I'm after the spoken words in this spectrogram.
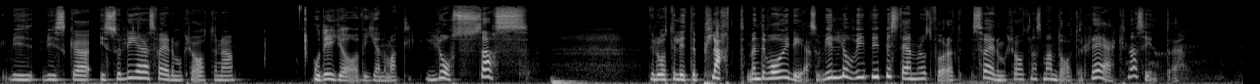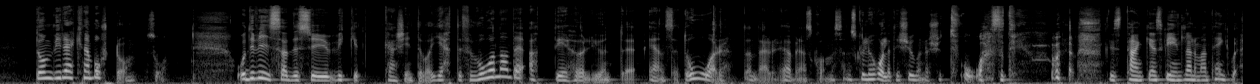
vi, vi ska isolera Sverigedemokraterna och det gör vi genom att låtsas det låter lite platt men det var ju det. Alltså vi, vi bestämmer oss för att Sverigedemokraternas mandat räknas inte. De, vi räknar bort dem. så. Och det visade sig, vilket kanske inte var jätteförvånande, att det höll ju inte ens ett år den där överenskommelsen. Det skulle hålla till 2022. Alltså det, det är tankens svindlar när man tänker på det.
